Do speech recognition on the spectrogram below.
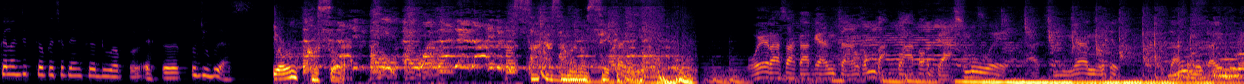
Oke lanjut ke preset yang ke-20 eh ke-17. Yokoso. Sakasama no sekai ni. Kowe rasah kakean cangkem tak pelakon dasmu we. Bajingan we. Dasmu kae itu.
